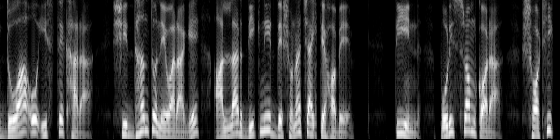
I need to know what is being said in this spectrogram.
দোয়া ও ইস্তেখারা। সিদ্ধান্ত নেওয়ার আগে আল্লাহর দিকনির্দেশনা চাইতে হবে। তিন, পরিশ্রম করা, সঠিক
